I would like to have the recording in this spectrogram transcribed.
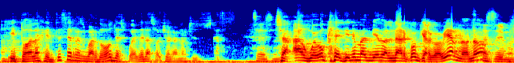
Ajá. Y toda la gente se resguardó después de las 8 de la noche en sus casas. Sí, sí. O sea, a huevo que le tiene más miedo al narco que al gobierno, ¿no? Sí, man.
